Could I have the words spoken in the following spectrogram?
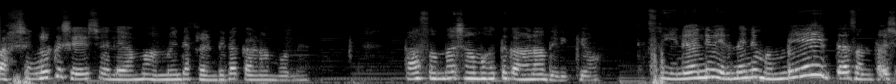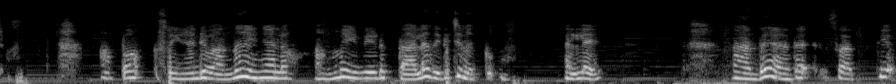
വർഷങ്ങൾക്ക് ശേഷമല്ലേ അമ്മ അമ്മേന്റെ ഫ്രണ്ടിനെ കാണാൻ പോന്നെ. ആ സന്തോഷം ആ മുഖത്ത് കാണാതിരിക്കോ? ശ്രീനാന്റി വരുന്നതിന് മുമ്പേ ഇത്ര സന്തോഷം. അപ്പൊ ശ്രീനാന്റി വന്നു കഴിഞ്ഞാലോ അമ്മ ഈ വീട് തല തിരിച്ചു വെക്കും. അല്ലേ? അതെ അതെ. സത്യം.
